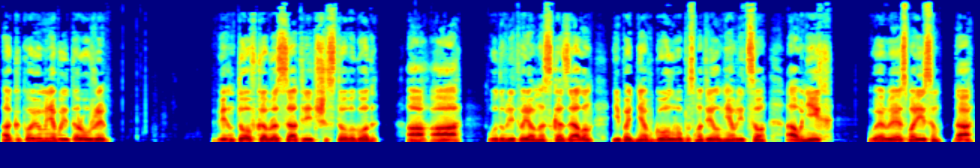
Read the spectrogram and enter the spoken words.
а какое у меня будет оружие? Винтовка образца тридцать шестого года. Ага, удовлетворенно сказал он и, подняв голову, посмотрел мне в лицо. А у них? У РВС с Марисом? Да,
